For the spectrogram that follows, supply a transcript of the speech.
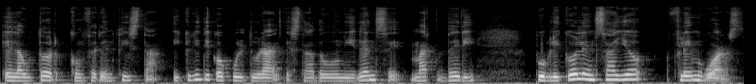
el autor, conferencista y crítico cultural estadounidense Mark Derry publicó el ensayo Flame Wars,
